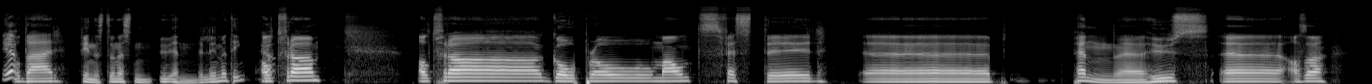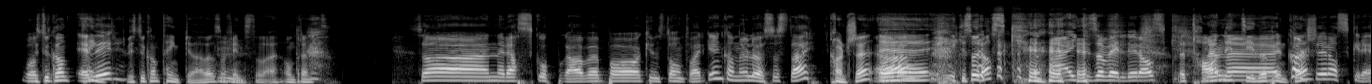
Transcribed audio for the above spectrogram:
Ja. Og der finnes det nesten uendelig med ting. Alt fra Alt fra GoPro-mounts, fester eh, Pennehus eh, Altså hvis du, kan tenke, hvis du kan tenke deg det, så Mm. finnes det der, omtrent. Så en rask oppgave på kunst og håndverken kan jo løses der. Kanskje. Ja. Eh, ikke så rask. Nei, ikke så veldig rask. det tar litt tid å eh, printe. Kanskje raskere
